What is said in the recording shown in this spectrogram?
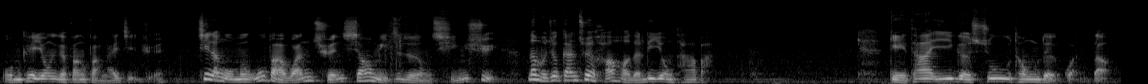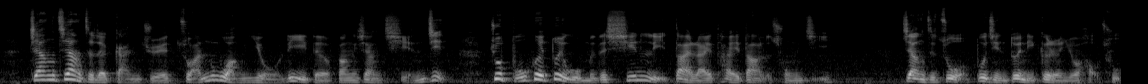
我们可以用一个方法来解决。既然我们无法完全消弭这种情绪，那么就干脆好好的利用它吧。给他一个疏通的管道，将这样子的感觉转往有利的方向前进，就不会对我们的心理带来太大的冲击。这样子做不仅对你个人有好处，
